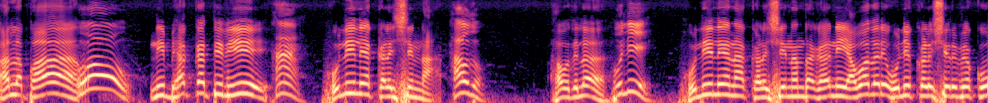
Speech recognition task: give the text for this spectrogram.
ಅಲ್ಲಪ್ಪ ಓ. ನೀ ಬೆಕ್ಕತ್ತಿದಿ ಹಾ. ಹುಲಿನೇ ಕಳಿಸಿನ ಹೌದು. ಹೌದಿಲ್ಲ? ಹುಲಿ. ಹುಲಿನೇ ನಾ ಕಳಿಸಿನಂದಾಗ ನೀ ಯಾವಾದರೆ ಹುಲಿ ಕಳಿಸಿರ್ಬೇಕು?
